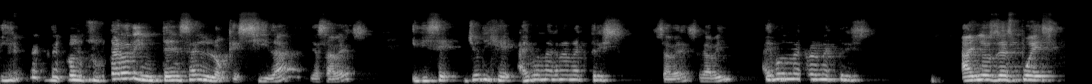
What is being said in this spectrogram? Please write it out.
y, con su cara de intensa enloquecida, ya sabes, y dice, yo dije, hay una gran actriz, ¿sabes, Gaby? Hay una gran actriz. Años después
